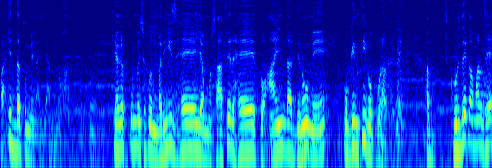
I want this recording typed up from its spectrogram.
फ़इद्दतुम मिन अय्यामिन उखर। कि अगर तुम में से कोई मरीज़ है या मुसाफिर है तो आइंदा दिनों में वो गिनती को पूरा कर लें अब गुर्दे का मर्ज़ है,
